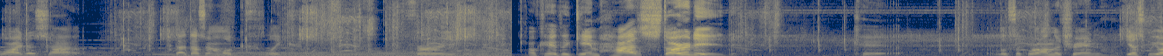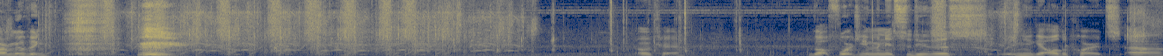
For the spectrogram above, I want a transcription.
Why does that... That doesn't look like furry. Okay, the game has started. Okay. Looks like we're on the train. Yes, we are moving. okay. We got 14 minutes to do this and you get all the parts. Uh,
